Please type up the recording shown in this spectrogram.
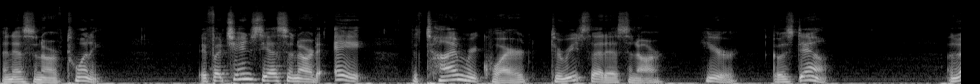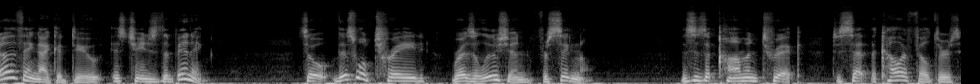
an SNR of 20. If I change the SNR to 8, the time required to reach that SNR here goes down. Another thing I could do is change the binning. So this will trade resolution for signal. This is a common trick to set the color filters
